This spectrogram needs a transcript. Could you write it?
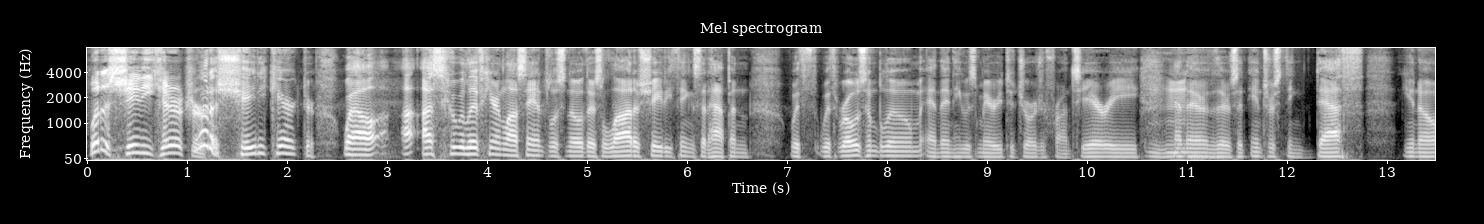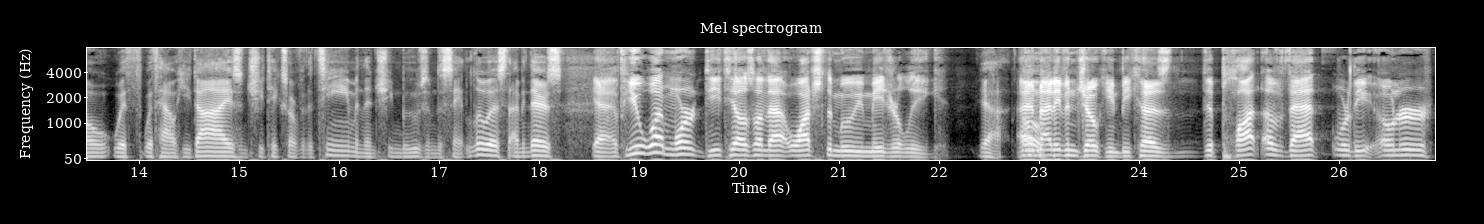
What a shady character. what a shady character. Well, uh, us who live here in Los Angeles know there's a lot of shady things that happen with with Rosenbloom, and then he was married to Georgia Frontiere, and there there's an interesting death, you know, with with how he dies, and she takes over the team, and then she moves him to St. Louis. I mean, there's yeah, if you want more details on that, watch the movie Major League. yeah, I'm Oh, not even joking because the plot of that, where the owner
